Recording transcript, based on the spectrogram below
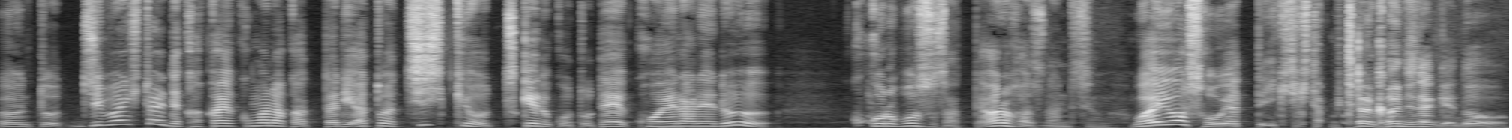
うん、と自分一人で抱え込まなかったりあとは知識をつけることで超えられる心細さってあるはずなんですよ。ワイはそうやって生きてきたみたいな感じだけど、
